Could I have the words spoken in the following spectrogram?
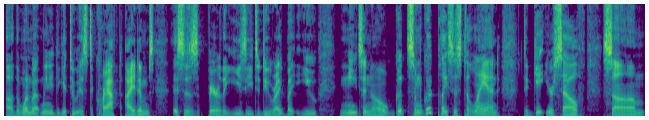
uh, the one that we need to get to is to craft items. This is fairly easy to do right? But you need to know good some good places to land to get yourself some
